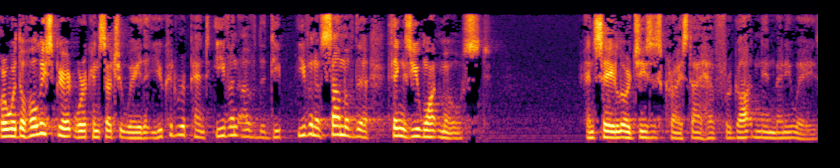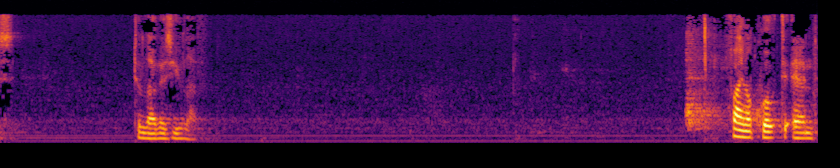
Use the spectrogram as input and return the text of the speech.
or would the Holy Spirit work in such a way that you could repent even of the deep, even of some of the things you want most and say, Lord Jesus Christ, I have forgotten in many ways to love as you love. Final quote to end.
